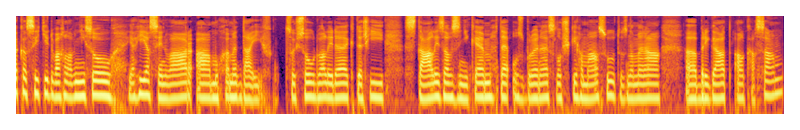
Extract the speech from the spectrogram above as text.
Tak asi ti dva hlavní jsou Jahia Sinvar a Mohamed Daif, což jsou dva lidé, kteří stáli za vznikem té ozbrojené složky Hamásu, to znamená eh, brigád Al-Qassam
